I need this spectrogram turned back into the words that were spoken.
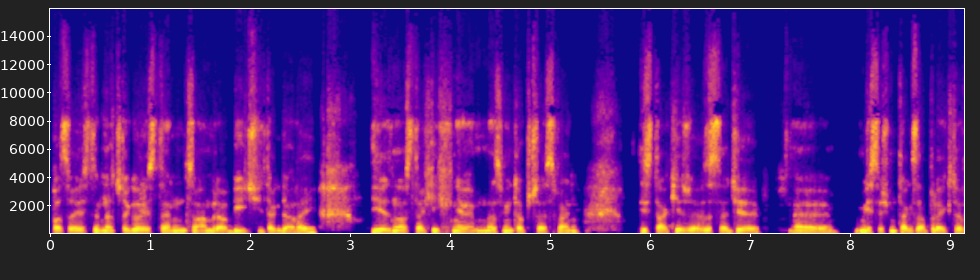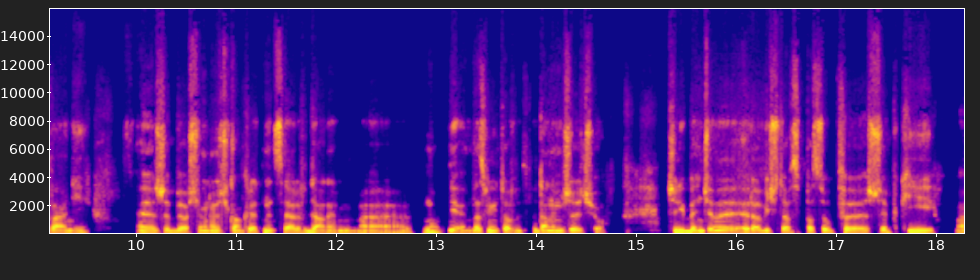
po co jestem, dlaczego jestem, co mam robić i tak dalej. Jedno z takich, nie wiem, nazwijmy to przesłań, jest takie, że w zasadzie e, jesteśmy tak zaprojektowani, e, żeby osiągnąć konkretny cel w danym, e, no nie wiem, nazwijmy to w danym życiu. Czyli będziemy robić to w sposób e, szybki, e,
